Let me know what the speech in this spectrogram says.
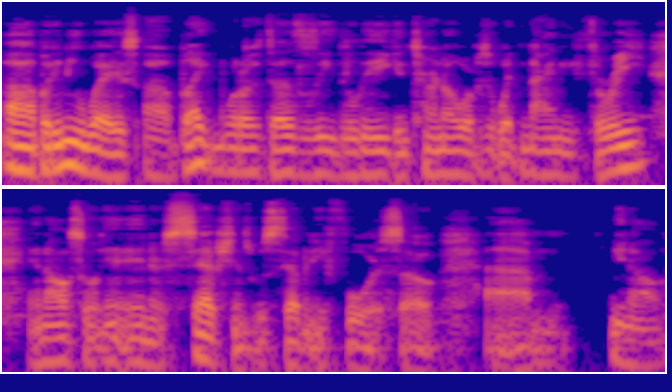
Uh, but anyways, uh, Blake Bortles does lead the league in turnovers with 93 and also in interceptions with 74. So um, you know,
